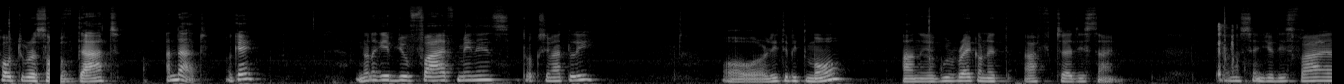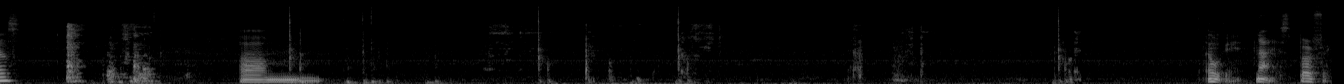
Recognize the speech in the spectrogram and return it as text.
how to resolve that and that okay? I'm gonna give you five minutes approximately or a little bit more and I will work on it after this time. I'm gonna send you these files. Um, Okay, nice, perfect.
